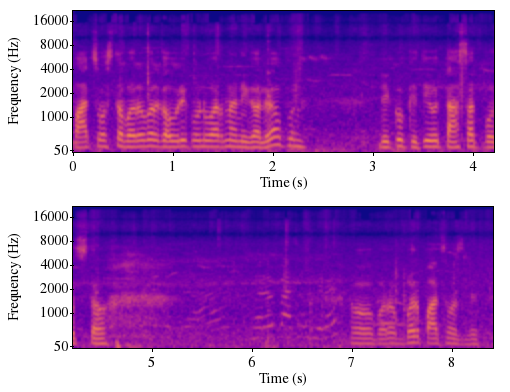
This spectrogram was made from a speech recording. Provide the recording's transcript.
पाच वाजता बरोबर गौरी कुंडवरनं निघालोय आपण. देखू किती तासात पोचतो हो बरोबर पाच वाजलेत.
